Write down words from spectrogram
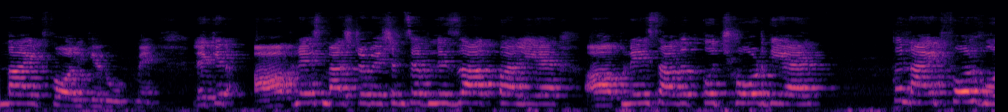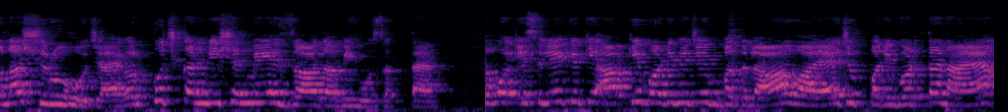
नाइटफॉल के रूप में। लेकिन आपने इस मास्टरबेशन से अपनी जात पा लिया है, आपने इस आदत को छोड़ दिया है। तो नाइटफॉल होना शुरू हो जाएगा और कुछ कंडीशन में ये ज़्यादा भी हो सकता है। तो वो इसलिए क्योंकि आपकी बॉडी में जो बदलाव आया है, जो परिवर्तन आया है,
